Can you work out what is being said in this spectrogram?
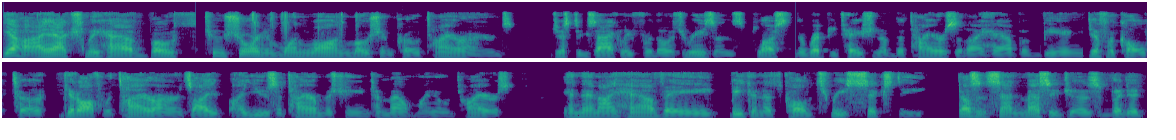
Yeah, I actually have both two short and one long Motion Pro tire irons just exactly for those reasons, plus the reputation of the tires that I have of being difficult to get off with tire irons. I, I use a tire machine to mount my own tires. And then I have a beacon that's called 360. Doesn't send messages, but it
